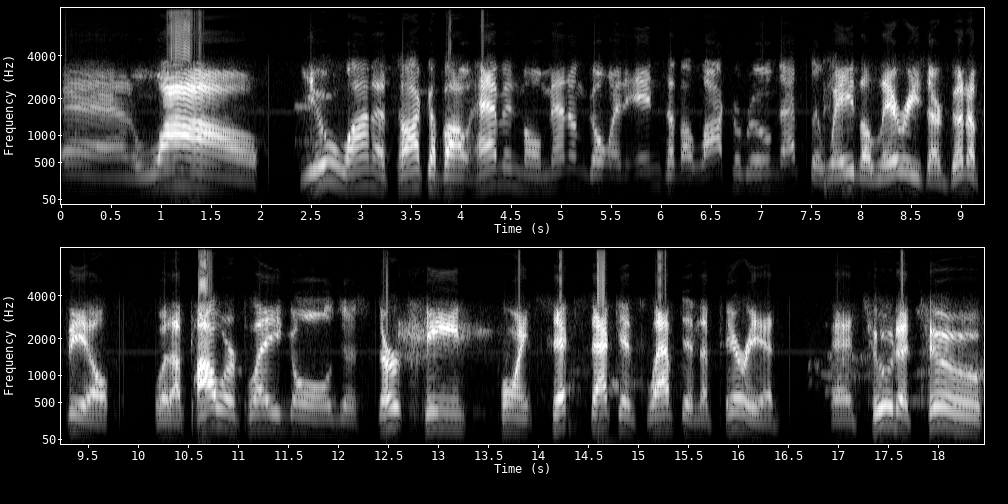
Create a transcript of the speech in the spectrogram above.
And wow, you want to talk about having momentum going into the locker room. That's the way the Larrys are going to feel with a power play goal, just 13.6 seconds left in the period. And 2 to 2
